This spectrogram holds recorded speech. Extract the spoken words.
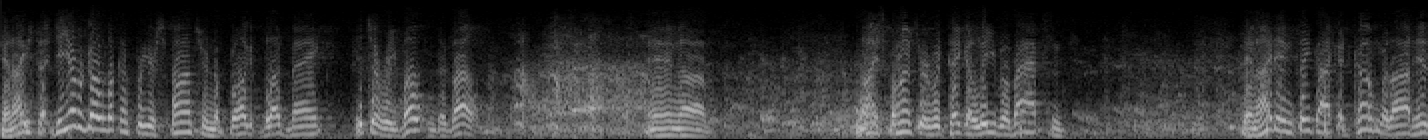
And I used to. Do you ever go looking for your sponsor in the blood, blood bank? It's a revolting development. And uh, my sponsor would take a leave of absence. And I didn't think I could come without his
